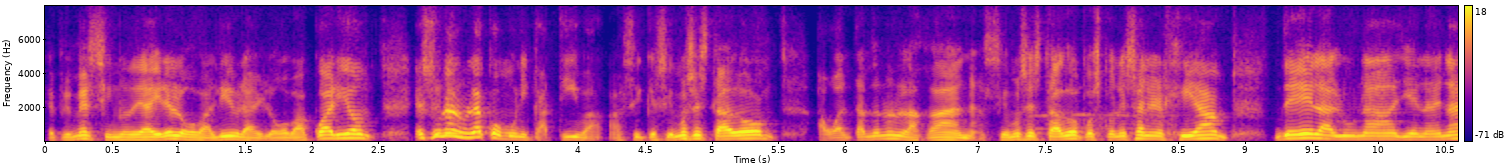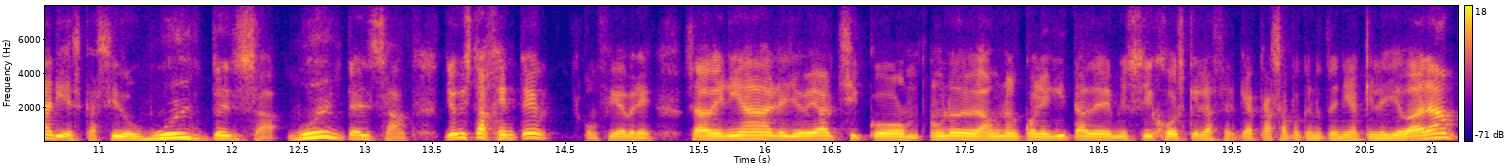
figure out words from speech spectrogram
el primer signo de aire, luego va Libra y luego va Acuario, es una luna comunicativa, así que si hemos estado aguantándonos las ganas, si hemos estado pues con esa energía de la luna llena en Aries, que ha sido muy intensa, muy intensa. Yo he visto a gente con fiebre. O sea, venía, le llevé al chico, a, uno a una coleguita de mis hijos que le acerqué a casa porque no tenía quien le llevara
